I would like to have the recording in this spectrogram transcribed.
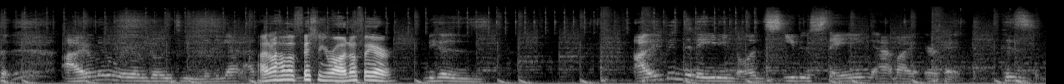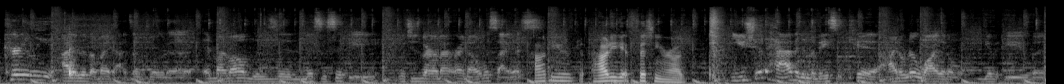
I don't know where I'm going to be living at. at I don't have a fishing rod. No fair. because I've been debating on either staying at my okay, because currently I live at my dad's in Florida and my mom lives in Mississippi, which is where I'm at right now with Cyrus. How do you how do you get fishing rod? You should have it in the basic kit. I don't know why they don't give it to you, but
